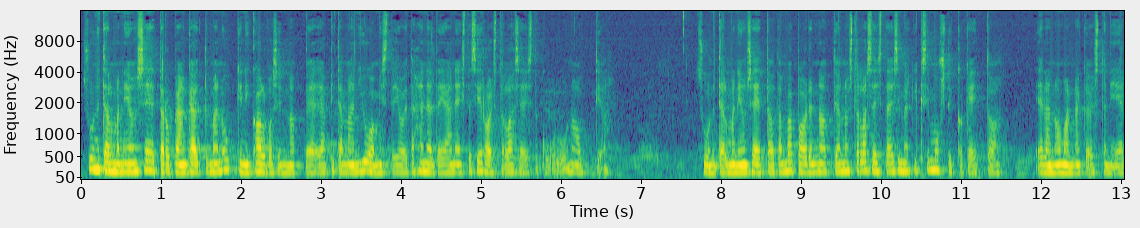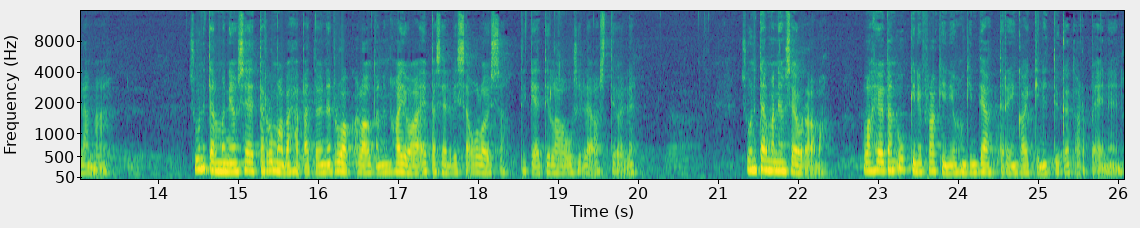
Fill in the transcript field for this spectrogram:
Suunnitelmani on se, että rupean käyttämään ukkini kalvosin nappeja ja pitämään juomista, joita häneltä jääneistä siroista laseista kuuluu nauttia. Suunnitelmani on se, että otan vapauden nauttia noista laseista esimerkiksi mustikkakeittoa. Elän oman näköistäni elämää. Suunnitelmani on se, että ruma vähäpätöinen ruokalautanen hajoaa epäselvissä oloissa, tekee tilaa uusille astioille. Suunnitelmani on seuraava. Lahjoitan ukkini frakin johonkin teatteriin kaikki ne tykötarpeineen.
